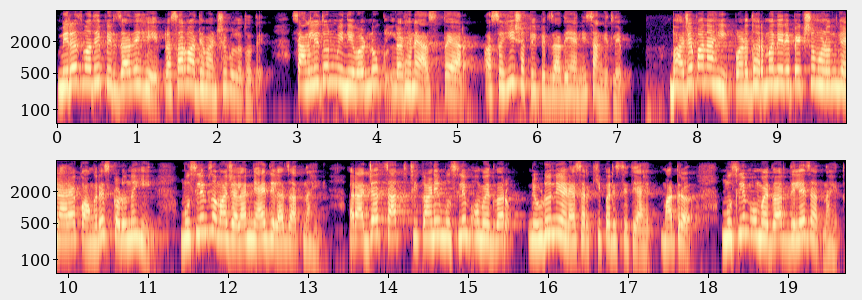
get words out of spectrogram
मिरजमध्ये पिरजादे हे प्रसारमाध्यमांशी बोलत होते. सांगलीतून मी निवडणूक लढण्यास तयार असंही शकील पिरजादे यांनी सांगितले. भाजपा नाही पण धर्मनिरपेक्ष म्हणून घेणाऱ्या काँग्रेसकडूनही मुस्लिम समाजाला न्याय दिला जात नाही. राज्यात सात ठिकाणी मुस्लिम उमेदवार निवडून येण्यासारखी परिस्थिती आहे. मात्र मुस्लिम उमेदवार दिले जात नाहीत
